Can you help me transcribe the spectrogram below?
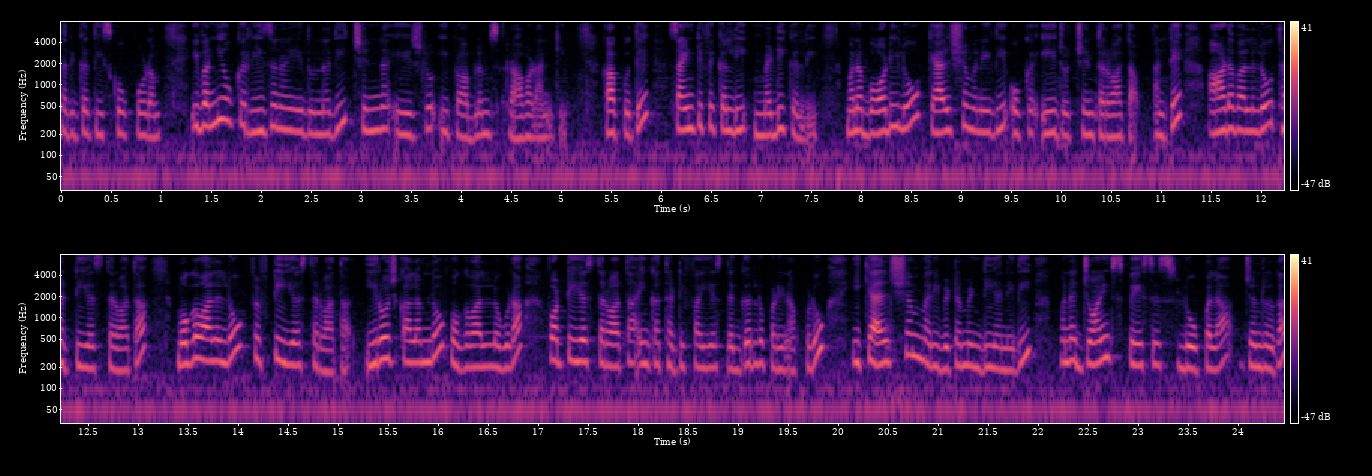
సరిగ్గా తీసుకోకపోవడం ఇవన్నీ ఒక రీజన్ అనేది ఉన్నది చిన్న ఏజ్లో ఈ ప్రాబ్లమ్స్ రావడానికి. కాకపోతే సైంటిఫికల్లీ మెడికల్లీ మన బాడీలో కాల్షియం అనేది ఒక ఏజ్ వచ్చిన తర్వాత అంటే ఆడవాళ్ళలో థర్టీ ఇయర్స్ తర్వాత మగవాళ్ళలో ఫిఫ్టీ ఇయర్స్ తర్వాత ఈ రోజు కాలంలో మగవాళ్ళలో కూడా ఫార్టీ ఇయర్స్ తర్వాత ఇంకా థర్టీ ఫైవ్ ఇయర్స్ దగ్గరలో పడినప్పుడు ఈ కాల్షియం మరి విటమిన్ డి అనేది మన జాయింట్ స్పేసెస్ లోపల జనరల్గా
